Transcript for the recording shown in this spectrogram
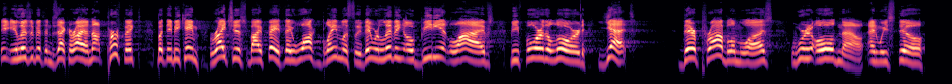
Elizabeth and Zechariah, not perfect, but they became righteous by faith. They walked blamelessly. They were living obedient lives before the Lord, yet their problem was we're old now and we still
